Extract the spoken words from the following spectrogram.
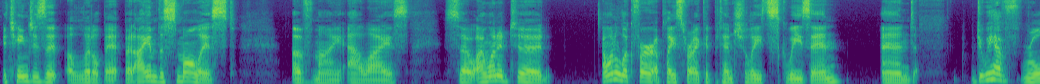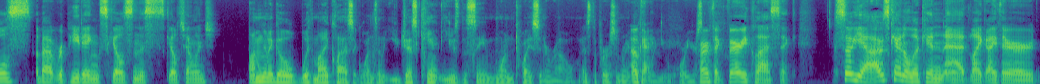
it changes it a little bit, but I am the smallest of my allies. So I wanted to I want to look for a place where I could potentially squeeze in and do we have rules about repeating skills in this skill challenge? I'm going to go with my classic ones, and you just can't use the same one twice in a row as the person right Okay. before you or yourself. Perfect. Very classic. So yeah, I was kind of looking at like either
